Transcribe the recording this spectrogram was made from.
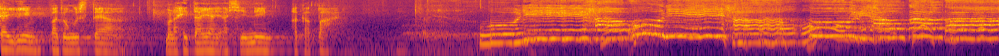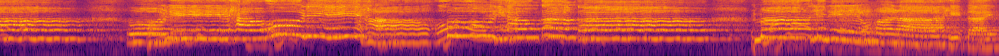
kai ing tayra malahitay malahitaya asining akapah 屋里好，屋里好，屋里好哥哥。屋里好，屋里好，屋里好哥哥。妈的呢，我妈拉黑带，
